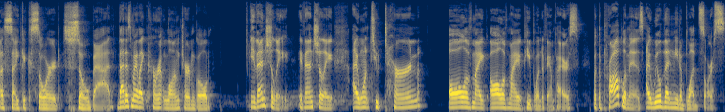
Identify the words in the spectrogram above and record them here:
a psychic sword so bad. That is my like current long-term goal. Eventually, eventually, I want to turn all of my all of my people into vampires. But the problem is I will then need a blood source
